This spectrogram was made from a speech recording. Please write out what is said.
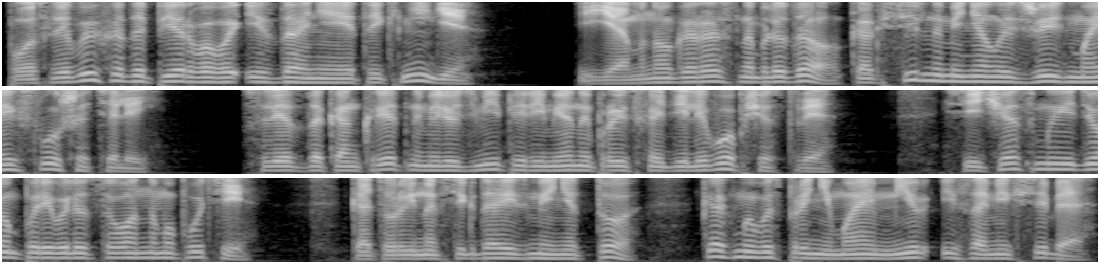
После выхода первого издания этой книги я много раз наблюдал, как сильно менялась жизнь моих слушателей. Вслед за конкретными людьми перемены происходили в обществе. Сейчас мы идем по революционному пути, который навсегда изменит то, как мы воспринимаем мир и самих себя.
